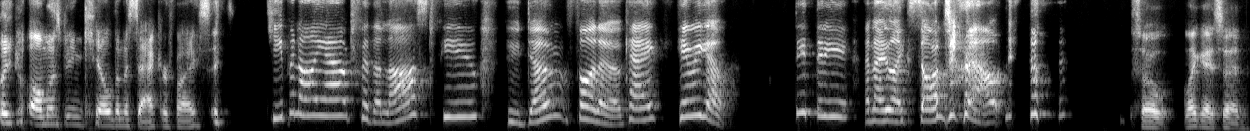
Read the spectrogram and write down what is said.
like almost being killed in a sacrifice. keep an eye out for the last few who don't follow. Okay, here we go. And I like saunter out. so, like I said,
